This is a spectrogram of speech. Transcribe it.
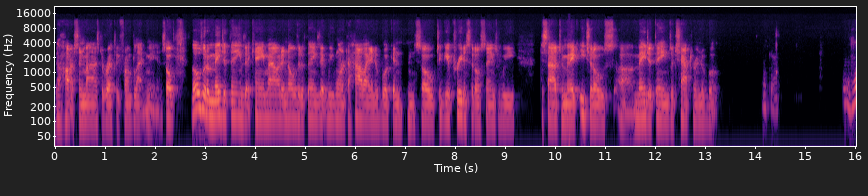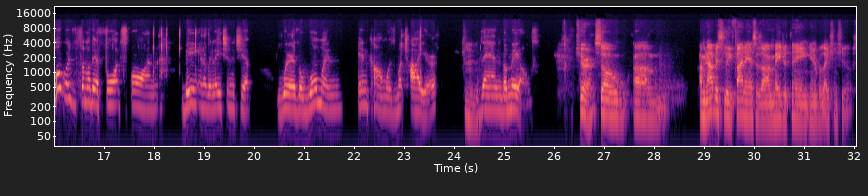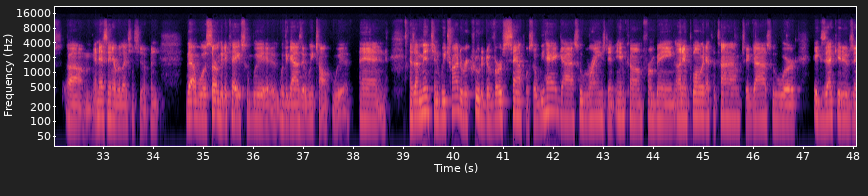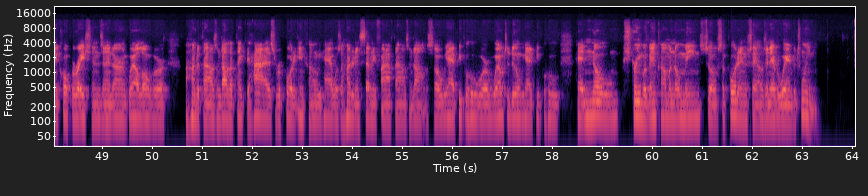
the hearts and minds directly from Black men. So those were the major themes that came out, and those are the things that we wanted to highlight in the book. And, and so to give credence to those things, we decided to make each of those uh, major themes a chapter in the book. Okay. What were some of their thoughts on being in a relationship where the woman income was much higher hmm. than the males. Sure. So, um, I mean, obviously, finances are a major thing in relationships, um, and that's in a relationship, and that was certainly the case with with the guys that we talked with. And as I mentioned, we tried to recruit a diverse sample. So we had guys who ranged in income from being unemployed at the time to guys who were executives in corporations and earned well over $100,000. I think the highest reported income we had was $175,000. So we had people who were well to do and we had people who had no stream of income or no means of supporting themselves and everywhere in between.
